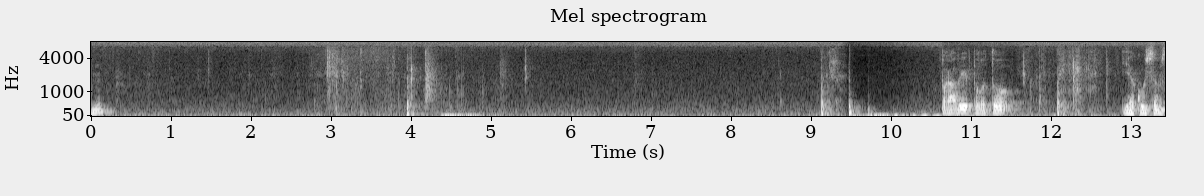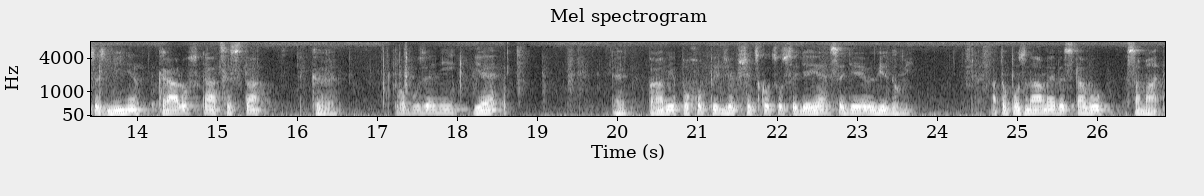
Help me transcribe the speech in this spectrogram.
Hm? Právě proto, jak už jsem se zmínil, královská cesta k probuzení je právě pochopit, že všecko, co se děje, se děje ve vědomí. A to poznáme ve stavu samády.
